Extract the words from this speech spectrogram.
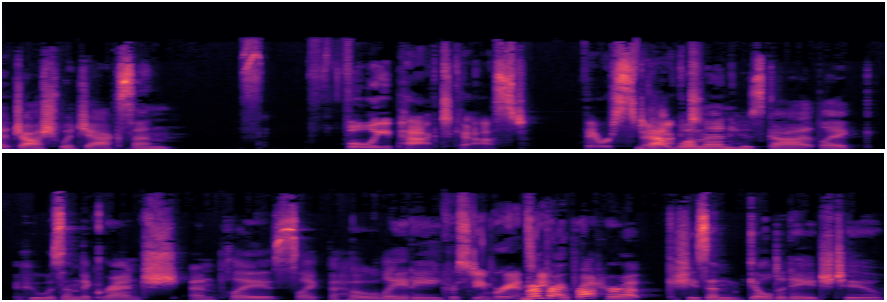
Yeah. Joshua Jackson, fully packed cast. They were stacked. that woman who's got like who was in The Grinch and plays like the hoe lady. Christine Baranski. Remember, I brought her up because she's in Gilded Age too.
